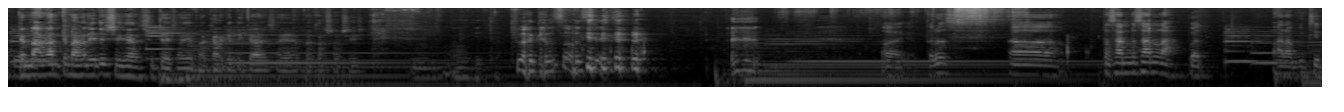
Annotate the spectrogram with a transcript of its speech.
kenangan-kenangan itu sudah sudah saya bakar ketika saya bakar sosis. Oh gitu. Bakar sosis. Oh, terus eh, pesan-pesan lah buat para bucin.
